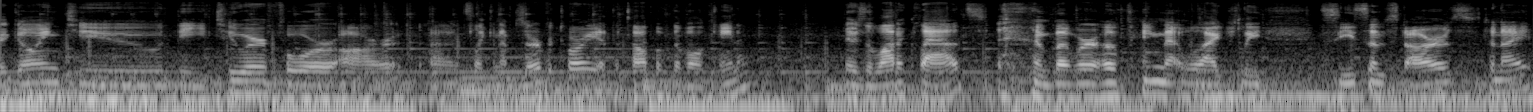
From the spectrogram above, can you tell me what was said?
are going to the tour for our, uh, it's like an observatory at the top of the volcano. There's a lot of clouds, but we're hoping that we'll actually see some stars tonight.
